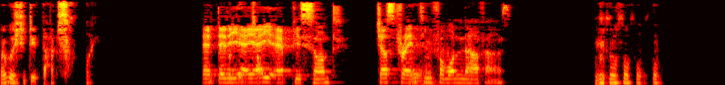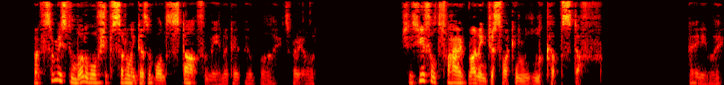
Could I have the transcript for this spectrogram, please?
Maybe we should do that at some point. Uh, the, the Okay, top- AA episode, just ranting Yeah. for one and a half hours. but for some reason, World of Warships suddenly doesn't want to start for me, and I don't know why. It's very odd. Which is useful to have it running just so I can look up stuff. But anyway.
